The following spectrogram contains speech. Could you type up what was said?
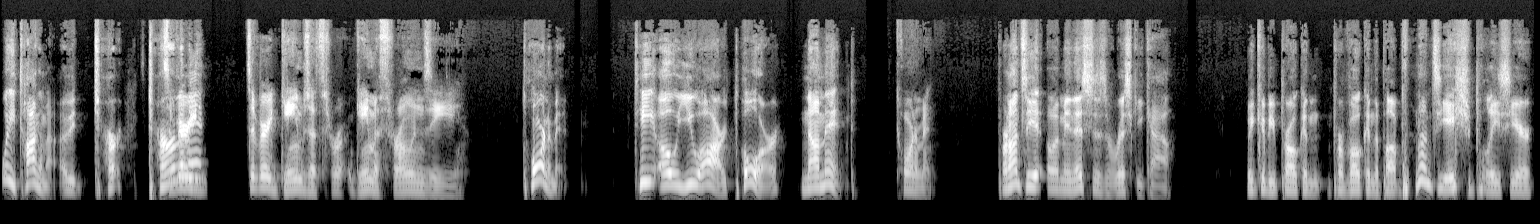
What are you talking about? I mean, tur- tournament. It's a very games of Thro- Game of Thronesy tournament. T O U R tournament. tournament. Pronunciate. I mean, this is a risky, Kyle. We could be provoking provoking the pub pronunciation police here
